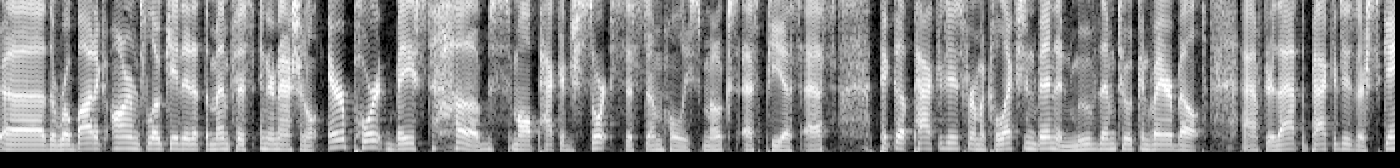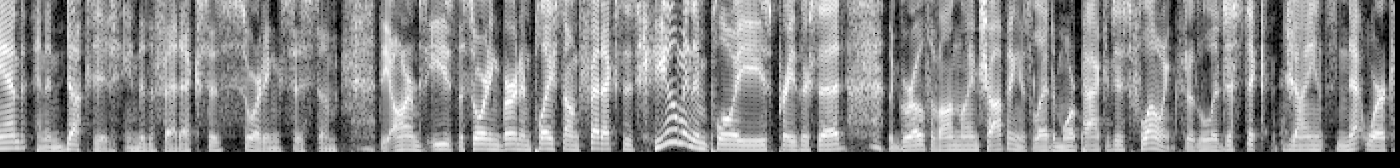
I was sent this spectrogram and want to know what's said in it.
Uh, the robotic arms located at the Memphis International Airport based hubs, small package sort system, holy smokes, SPSS, pick up packages from a collection bin and move them to a conveyor belt. After that, the packages are scanned and inducted into the FedEx's sorting system. The arms ease the sorting burden placed on FedEx's human employees, Prather said. The growth of online shopping has led to more packages flowing through the logistic giant's network,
